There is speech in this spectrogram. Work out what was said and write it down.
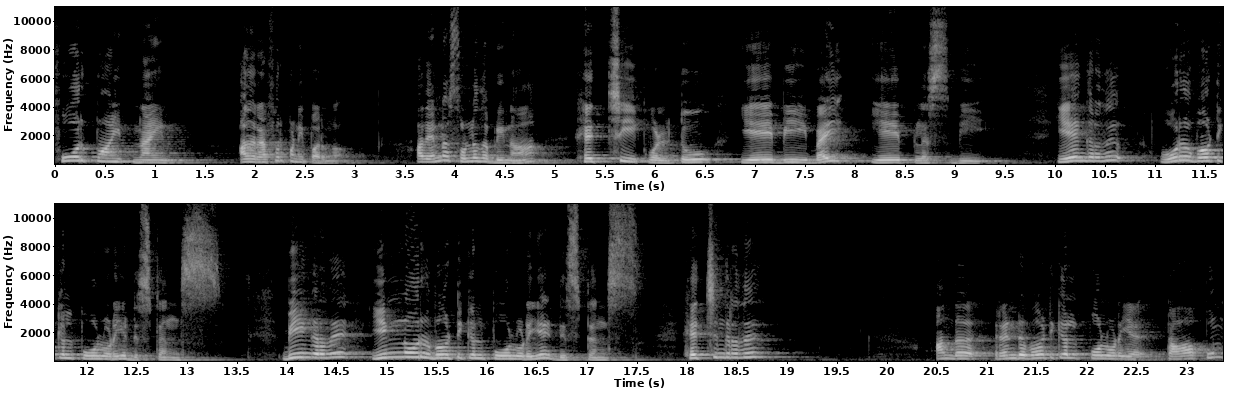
ஃபோர் பாயிண்ட் நைன் அதை ரெஃபர் பண்ணி பாருங்க. அது என்ன சொல்லுது அப்படின்னா H equal to AB by A plus B ஏங்கிறது ஒரு வேர்ட்டிக்கல் போலுடைய டிஸ்டன்ஸ் பிங்கிறது இன்னொரு வேர்ட்டிக்கல் போலுடைய டிஸ்டன்ஸ் ஹெச்ங்கிறது அந்த ரெண்டு வேர்ட்டிக்கல் போலுடைய டாப்பும்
